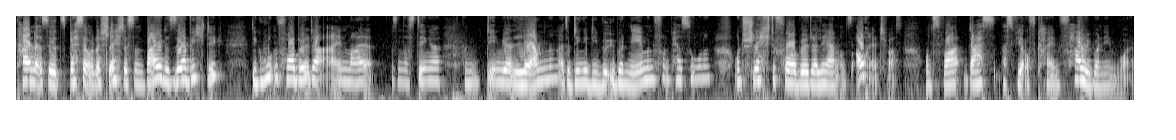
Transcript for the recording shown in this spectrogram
keiner ist jetzt besser oder schlechter, es sind beide sehr wichtig. Die guten Vorbilder einmal sind das Dinge, von denen wir lernen, also Dinge, die wir übernehmen von Personen. Und schlechte Vorbilder lernen uns auch etwas. Und zwar das, was wir auf keinen Fall übernehmen wollen.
